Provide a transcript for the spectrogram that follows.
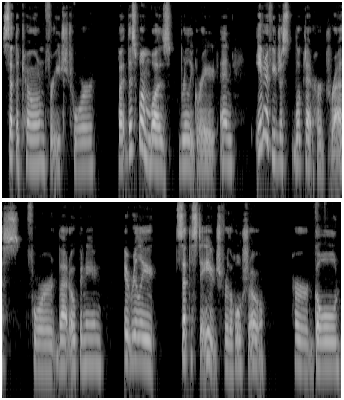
set the tone for each tour. But this one was really great. And even if you just looked at her dress for that opening, it really set the stage for the whole show. Her gold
